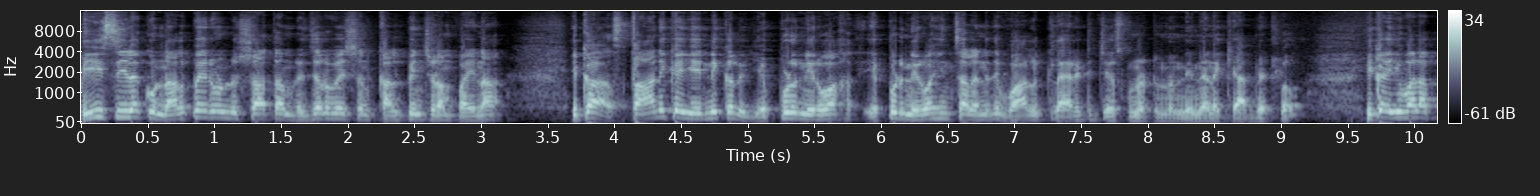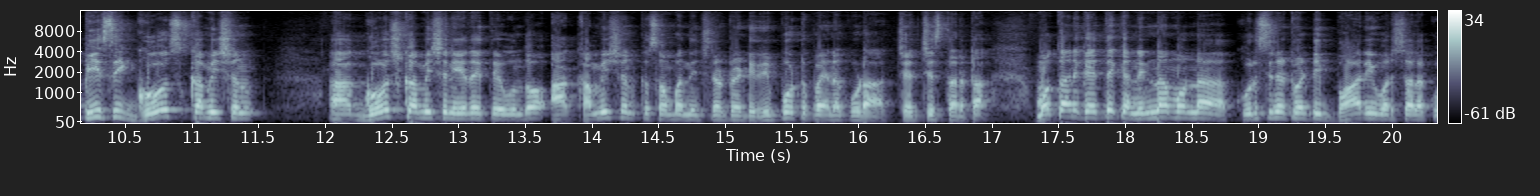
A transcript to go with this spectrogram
బీసీలకు నలభై రెండు శాతం రిజర్వేషన్ కల్పించడం పైన ఇక స్థానిక ఎన్నికలు ఎప్పుడు నిర్వహ ఎప్పుడు నిర్వహించాలనేది వాళ్ళు క్లారిటీ చేసుకున్నట్టున్నారు నిన్న క్యాబినెట్లో. ఇక ఇవాళ పీసీ గోస్ కమిషన్ ఆ ఘోష్ కమిషన్ ఏదైతే ఉందో ఆ కమిషన్కు సంబంధించినటువంటి రిపోర్టు పైన కూడా చర్చిస్తారట. మొత్తానికైతే ఇక నిన్న మొన్న కురిసినటువంటి భారీ వర్షాలకు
